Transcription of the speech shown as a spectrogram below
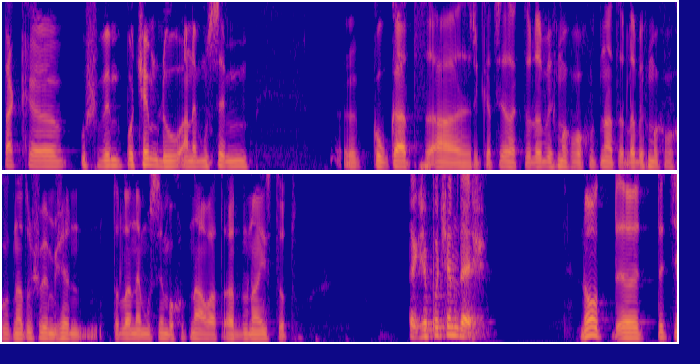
tak uh, už vím, po čem jdu a nemusím uh, koukat a říkat si, tak tohle bych mohl ochutnat, tohle bych mohl ochutnat, už vím, že tohle nemusím ochutnávat a jdu na jistotu. Takže po čem jdeš? No, teď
